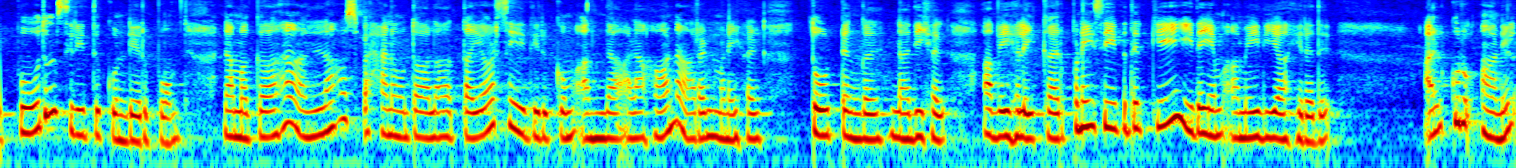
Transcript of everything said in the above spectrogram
எப்போதும் சிரித்து கொண்டிருப்போம். நமக்காக அல்லாஹ் ஸ்பஹனவுதாலா தயார் செய்திருக்கும் அந்த அழகான அரண்மனைகள் தோட்டங்கள் நதிகள் அவைகளை கற்பனை செய்வதற்கே இதயம் அமைதியாகிறது. அல் குர்ஆனில்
